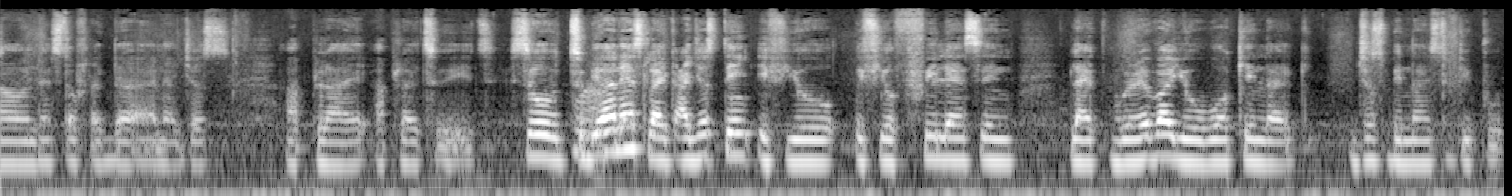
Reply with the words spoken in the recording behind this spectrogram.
around and stuff like that, and I just apply apply to it. So to be honest, like I just think if you if you're freelancing, like wherever you're working, like just be nice to people.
